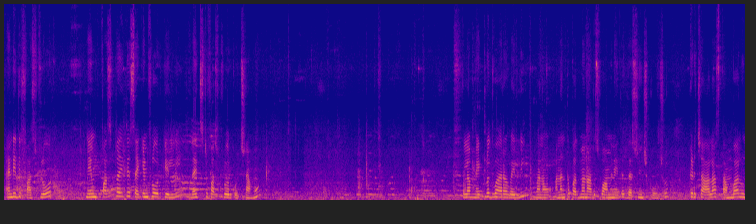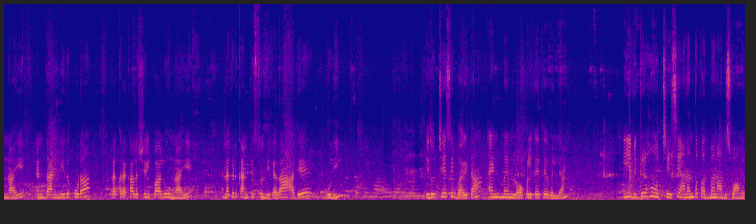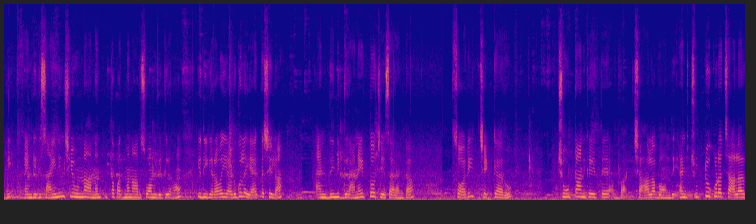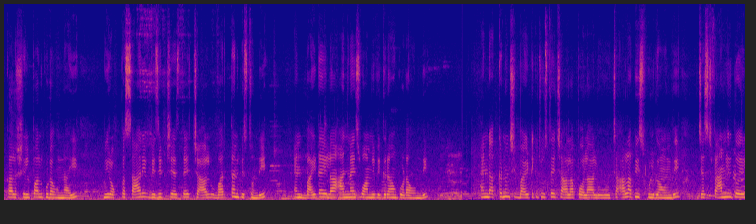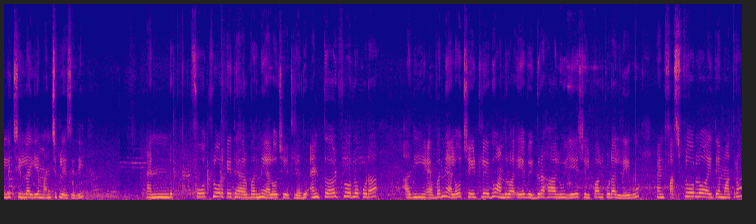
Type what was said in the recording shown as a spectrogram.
అండ్ ఇది ఫస్ట్ ఫ్లోర్. మేము ఫస్ట్ అయితే సెకండ్ ఫ్లోర్కి వెళ్ళి నెక్స్ట్ ఫస్ట్ ఫ్లోర్కి వచ్చాము. ఇలా మెట్ల ద్వారా వెళ్ళి మనం అనంత పద్మనాభ స్వామిని అయితే దర్శించుకోవచ్చు. ఇక్కడ చాలా స్తంభాలు ఉన్నాయి. అండ్ దాని మీద కూడా రకరకాల శిల్పాలు ఉన్నాయి. అండ్ అక్కడ కనిపిస్తుంది కదా అదే గుడి. ఇది వచ్చేసి బయట అండ్ మేము లోపలికైతే వెళ్ళాం. ఈ విగ్రహం వచ్చేసి అనంత పద్మనాభ స్వామిది. అండ్ ఇది సైనించి ఉన్న అనంత పద్మనాభ స్వామి విగ్రహం. ఇది ఇరవై అడుగుల ఏకశిల. అండ్ దీన్ని గ్రానైట్తో చేశారంట. సారీ చెక్కారు. చూడటానికైతే అబ్బా చాలా బాగుంది. అండ్ చుట్టూ కూడా చాలా రకాల శిల్పాలు కూడా ఉన్నాయి. మీరు ఒక్కసారి విజిట్ చేస్తే చాలు వర్త్ అనిపిస్తుంది. అండ్ బయట ఇలా ఆంజనేయ స్వామి విగ్రహం కూడా ఉంది. అండ్ అక్కడ నుంచి బయటికి చూస్తే చాలా పొలాలు చాలా పీస్ఫుల్గా ఉంది. జస్ట్ ఫ్యామిలీతో వెళ్ళి చిల్ అయ్యే మంచి ప్లేస్ ఇది. అండ్ ఫోర్త్ ఫ్లోర్కి అయితే ఎవరిని అలో చేయట్లేదు. అండ్ థర్డ్ ఫ్లోర్లో కూడా అది ఎవరిని అలో చేయట్లేదు. అందులో ఏ విగ్రహాలు ఏ శిల్పాలు కూడా లేవు. అండ్ ఫస్ట్ ఫ్లోర్లో అయితే మాత్రం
